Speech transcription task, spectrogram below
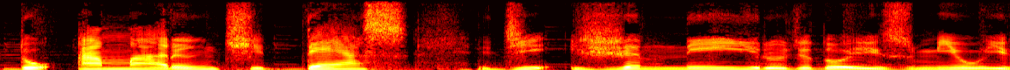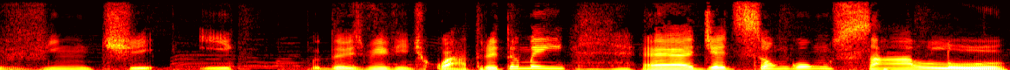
do Amarante, 10 de janeiro de 2020 e 2024. E também é dia de São Gonçalo.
